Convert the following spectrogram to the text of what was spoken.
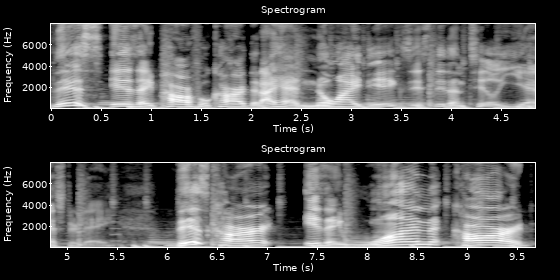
this is a powerful card that I had no idea existed until yesterday. This card is a one card,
